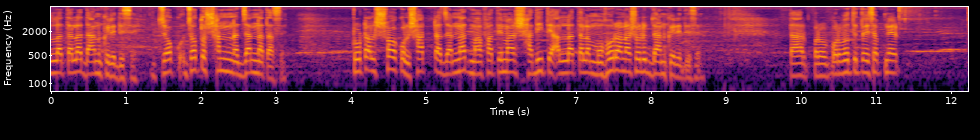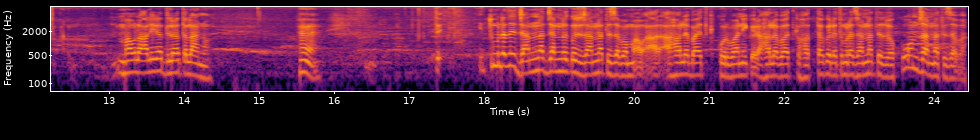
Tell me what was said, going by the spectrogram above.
আল্লাহ তালা দান করে দিছে। যত জান্নাত আছে, টোটাল সকল সাতটা জান্নাত মা ফাতেমার শাদিতে আল্লাহ তালা মোহরানা শরীফ দান করে দিছে। তারপর পরবর্তীতে হয়েছে আপনার মাওলা আলী রাদিল্লাহ তালা আনু হ্যাঁ তোমরা যে জান্নাত জান্নাত করে জান্নাতে যাবা আহলে বায়তকে কোরবানি করে, আহলে বায়তকে হত্যা করে তোমরা জান্নাতে যাবা, কোন জান্নাতে যাবা?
